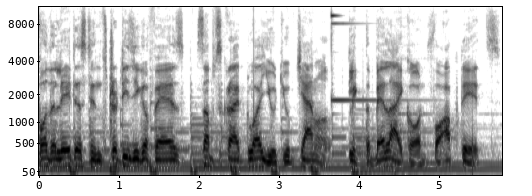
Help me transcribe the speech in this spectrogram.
For the latest in strategic affairs, subscribe to our YouTube channel. Click the bell icon for updates.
